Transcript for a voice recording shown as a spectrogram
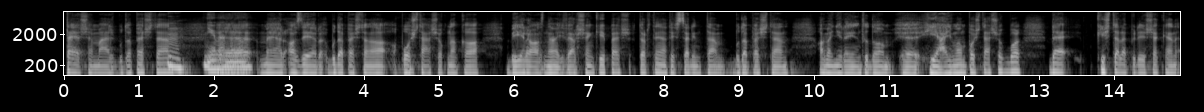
teljesen más Budapesten, mm, mert azért Budapesten a, a postásoknak a bére az nem egy versenyképes történet, és szerintem Budapesten, amennyire én tudom, hiány van postásokból, de kis településeken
